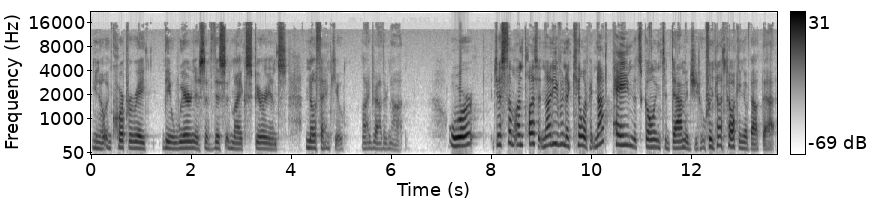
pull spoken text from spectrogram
you know, incorporate the awareness of this in my experience, no thank you. I'd rather not. Or just some unpleasant, not even a killer pain, not pain that's going to damage you. We're not talking about that.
